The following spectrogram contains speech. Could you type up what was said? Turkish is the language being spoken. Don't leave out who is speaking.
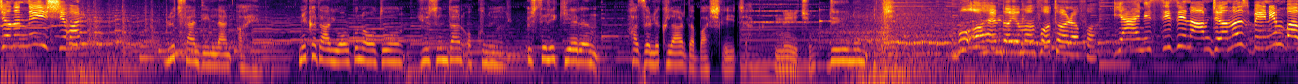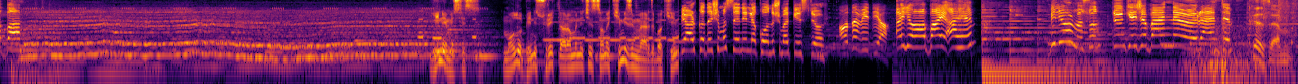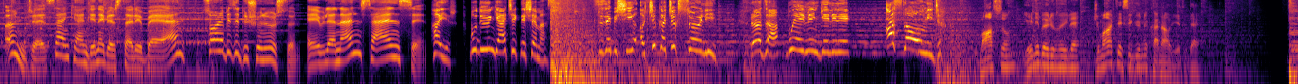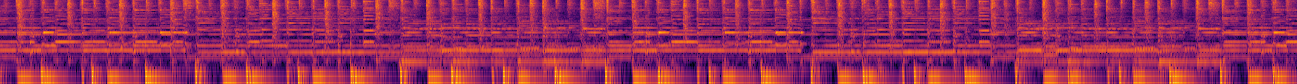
Speaker 1: amcanın ne işi var?
Speaker 2: Lütfen dinlen Ahem. Ne kadar yorgun olduğun yüzünden okunuyor. Üstelik yarın hazırlıklar da başlayacak.
Speaker 3: Ne için?
Speaker 2: Düğünün için.
Speaker 1: Bu Ahem dayımın fotoğrafı. Yani sizin amcanız benim babam.
Speaker 3: Yine mi siz? Molu beni sürekli araman için sana kim izin verdi bakayım?
Speaker 1: Bir arkadaşımız seninle konuşmak istiyor. Adı Vidya. Alo Bay Ahem. Biliyor musun dün gece ben ne öğrendim?
Speaker 4: Kızım, önce sen kendine bir sarı beğen, sonra bizi düşünürsün. Evlenen sensin.
Speaker 5: Hayır, bu düğün gerçekleşemez. Size bir şeyi açık açık söyleyeyim. Rada bu evin gelini asla olmayacak.
Speaker 6: Masum yeni bölümüyle Cumartesi günü Kanal 7'de.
